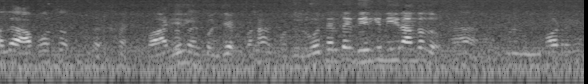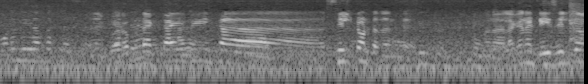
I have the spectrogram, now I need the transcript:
మళ్ళీ ఆపోవాల్సి వస్తుంది సార్. వాటర్ కొంచెం కొంచెం లోతు వెళ్తే దీనికి నీరు అందదు. కూడా గొరపు డెక్క ఇవి ఇంకా సిల్ట్ ఉంటుంది అంతే. మనం ఎలాగైనా డీజిల్తో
